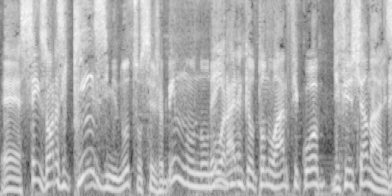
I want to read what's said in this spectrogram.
é, 6 horas e 15 minutos, ou seja, bem no, no, bem, no horário né? em que eu tô no ar, ficou difícil de análise.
